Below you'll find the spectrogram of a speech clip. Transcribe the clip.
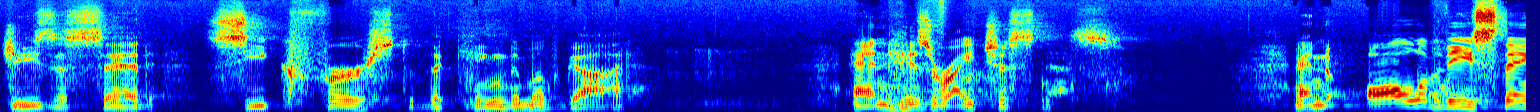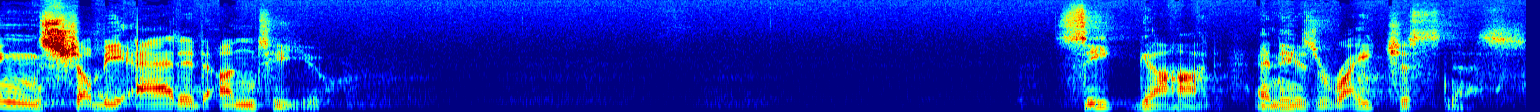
Jesus said, Seek first the kingdom of God and his righteousness, and all of these things shall be added unto you. Seek God and his righteousness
